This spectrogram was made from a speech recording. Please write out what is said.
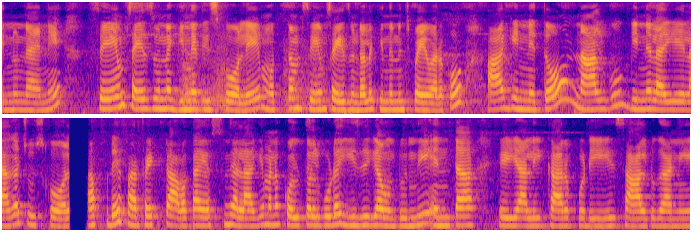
ఎన్ని ఉన్నాయని సేమ్ సైజు ఉన్న గిన్నె తీసుకోవాలి. మొత్తం సేమ్ సైజు ఉండాలి కింద నుంచి పై వరకు. ఆ గిన్నెతో నాలుగు గిన్నెలు అయ్యేలాగా చూసుకోవాలి. అప్పుడే పర్ఫెక్ట్ ఆవకాయ వస్తుంది. అలాగే మన కొలతలు కూడా ఈజీగా ఉంటుంది. ఎంత వేయాలి? కారపొడి సాల్ట్ కానీ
